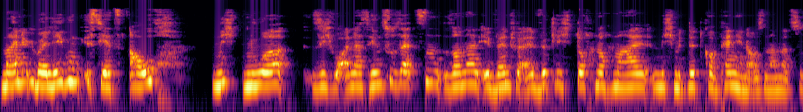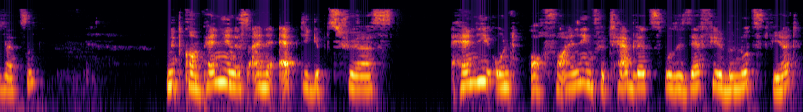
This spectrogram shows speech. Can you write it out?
Meine Überlegung ist jetzt auch nicht nur sich woanders hinzusetzen, sondern eventuell wirklich doch nochmal mich mit Knit Companion auseinanderzusetzen. Knit Companion ist eine App, die gibt's fürs Handy und auch vor allen Dingen für Tablets, wo sie sehr viel benutzt wird.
